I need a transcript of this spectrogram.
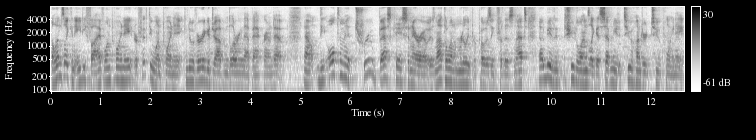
A lens like an 85 1.8 or 50 1.8 can do a very good job in blurring that background out. Now, the ultimate true best case scenario is not the one I'm really proposing for this, and that's that would be to shoot a lens like a 70 to 200 2.8.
